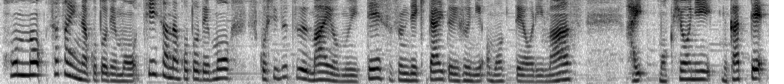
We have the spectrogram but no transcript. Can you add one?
ほんの些細なことでも小さなことでも少しずつ前を向いて進んでいきたいというふうに思っております。はい目標に向かって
